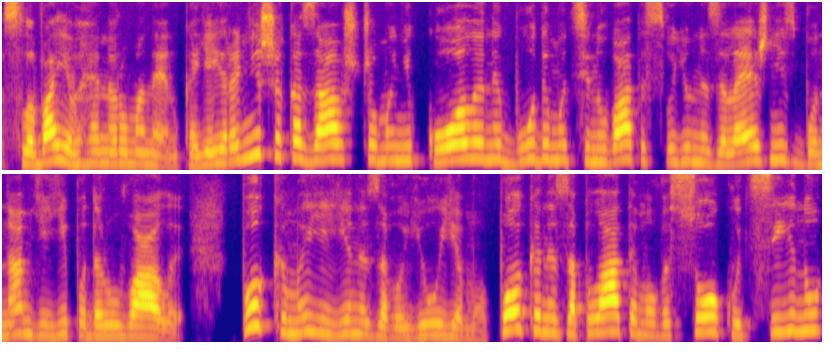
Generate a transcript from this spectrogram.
слова Євгена Романенка. Я й раніше казав, що ми ніколи не будемо цінувати свою незалежність, бо нам її подарували. Поки ми її не завоюємо, поки не заплатимо високу ціну,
